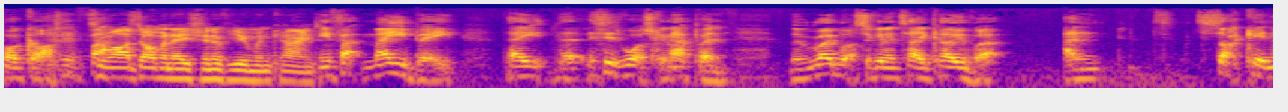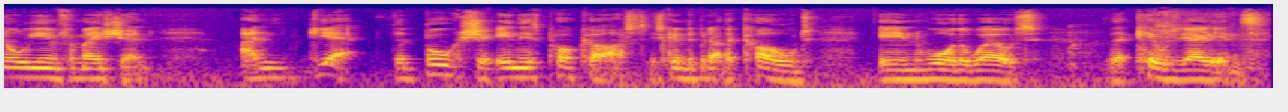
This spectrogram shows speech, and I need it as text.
podcast. In To fact, our domination of humankind. In fact, maybe they. Th- this is what's going to happen. The robots are going to take over and suck in all the information, and get the bullshit in this podcast It's going to be like the cold in War of the Worlds that kills the aliens.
